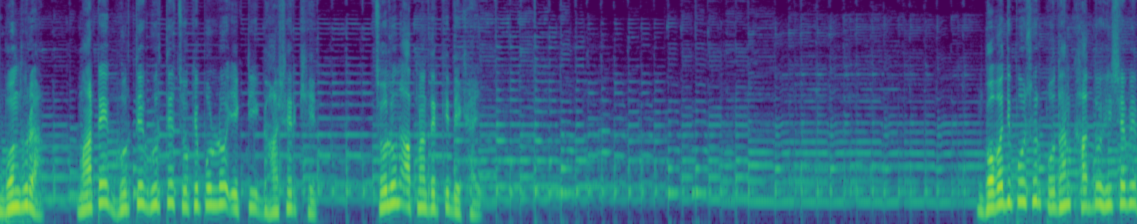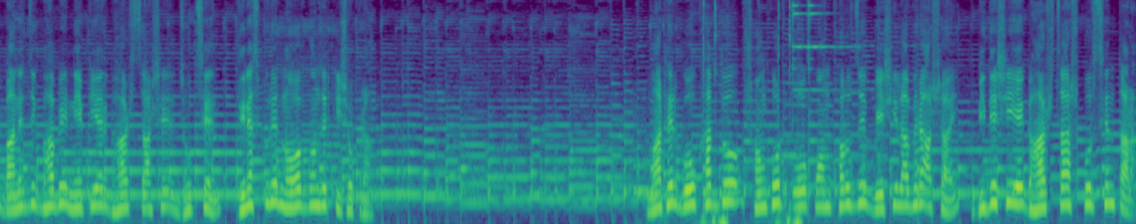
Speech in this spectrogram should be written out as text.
বন্ধুরা মাঠে ঘুরতে ঘুরতে চোখে পড়ল একটি ঘাসের ক্ষেত। চলুন আপনাদেরকে দেখাই। গবাদি পশুর প্রধান খাদ্য হিসেবে বাণিজ্যিকভাবে নেপিয়ার ঘাস চাষে ঝুঁকছেন দিনাজপুরের নবাবগঞ্জের কৃষকরা। মাঠের গৌখাদ্য সংকট ও কম খরচে বেশি লাভের আশায় বিদেশি এ ঘাস চাষ করছেন তারা।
